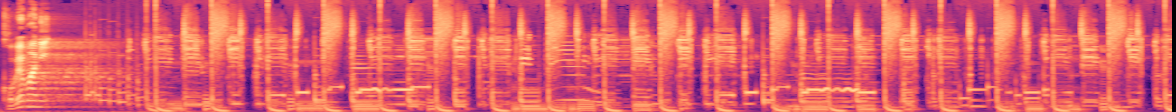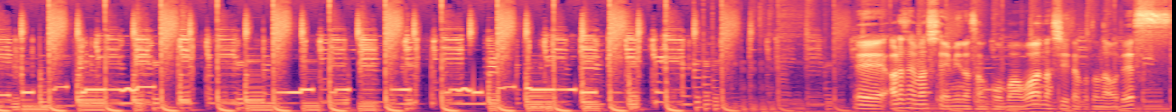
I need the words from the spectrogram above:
5秒間に。えー、改めまして皆さんこんばんは、なしいたことなおです。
